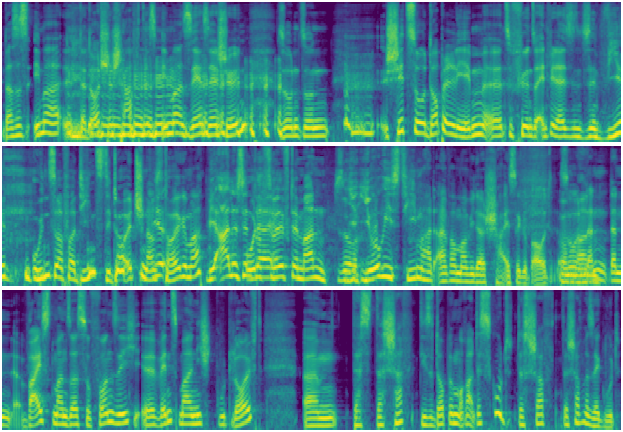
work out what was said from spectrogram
Das ist immer, der Deutsche schafft es immer sehr, sehr schön, so, ein- so ein Schizo-Doppelleben äh, zu führen. So entweder sind, sind wir unser Verdienst, die Deutschen haben es toll gemacht. Wir alle sind Oder der zwölfte Mann. So. Yogis Team hat einfach mal wieder Scheiße gebaut. Oh so, und dann, dann weist man das so von sich, äh, wenn es mal nicht gut läuft. Ähm, das, das schafft, diese Doppelmoral, das ist gut. Das schafft, das schaffen wir sehr gut.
